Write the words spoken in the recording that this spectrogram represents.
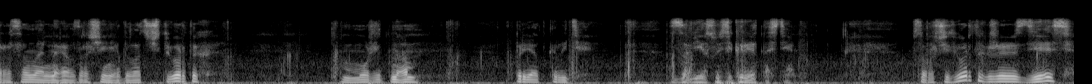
рациональное возвращение 24-х может нам приоткрыть завесу секретности. В 44-х же здесь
